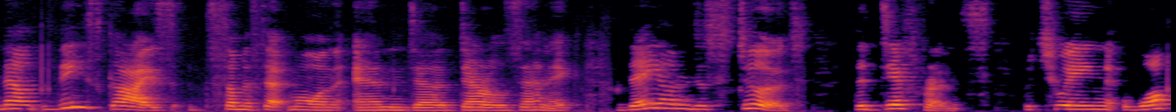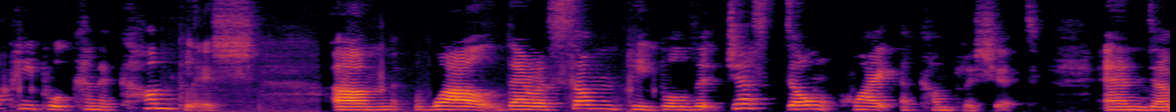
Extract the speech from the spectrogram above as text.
Now, these guys, Somerset Maugham and uh, Darryl Zanuck, they understood the difference between what people can accomplish um, while there are some people that just don't quite accomplish it. And uh,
